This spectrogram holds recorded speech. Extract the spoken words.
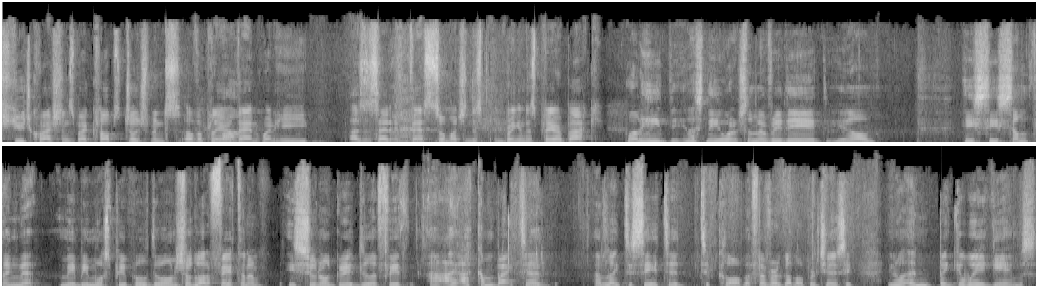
huge questions about Klopp's judgment of a player Oh. then when he, as I said, invests so much in this in bringing this player back. Well, he listen. He works on them every day. You know, he sees something that maybe most people don't. He showed a lot of faith in him. He's shown a great deal of faith. I, I- I come back to. I'd like to say to, to Klopp, if ever I got the opportunity, you know, in big away games,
